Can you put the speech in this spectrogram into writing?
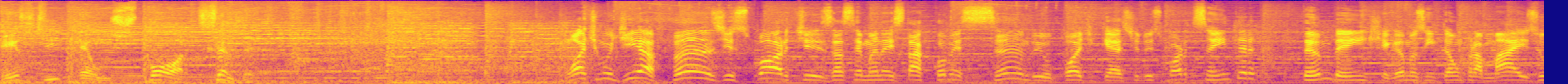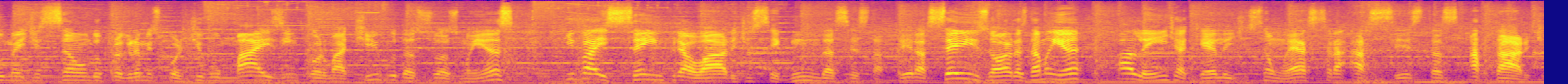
Este é o Sport Center. Um ótimo dia, fãs de esportes! A semana está começando e o podcast do Sport Center também. Chegamos então para mais uma edição do programa esportivo mais informativo das suas manhãs, que vai sempre ao ar de segunda a sexta-feira, às 6 horas da manhã, além de aquela edição extra às sextas à tarde.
